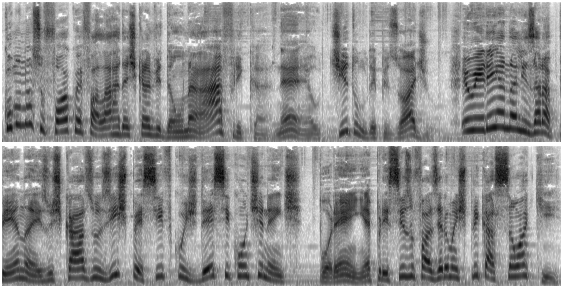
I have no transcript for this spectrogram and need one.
Como nosso foco é falar da escravidão na África, né, é o título do episódio, eu irei analisar apenas os casos específicos desse continente. Porém, é preciso fazer uma explicação aqui.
